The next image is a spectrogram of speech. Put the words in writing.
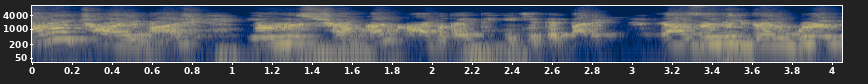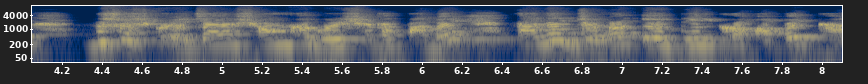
আরও ছয় মাস ইউনুস সরকার ক্ষমতায় থেকে যেতে পারে। রাজনৈতিক দলগুলোর বিশেষ করে যারা সংখ্যাগরিষ্ঠতা পাবে, তাদের জন্য এই দীর্ঘ অপেক্ষা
